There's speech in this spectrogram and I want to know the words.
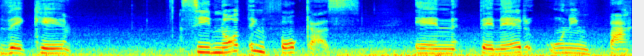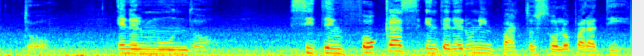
de que si no te enfocas en tener un impacto en el mundo, si te enfocas en tener un impacto solo para ti,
